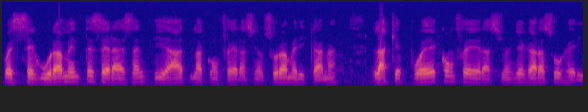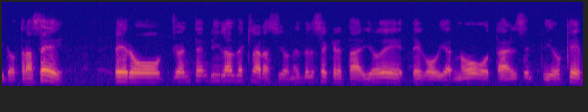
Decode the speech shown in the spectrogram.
pues seguramente será esa entidad, la Confederación Suramericana, la que puede Confederación llegar a sugerir otra sede. Pero yo entendí las declaraciones del secretario de, Gobierno de Bogotá en el sentido que,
